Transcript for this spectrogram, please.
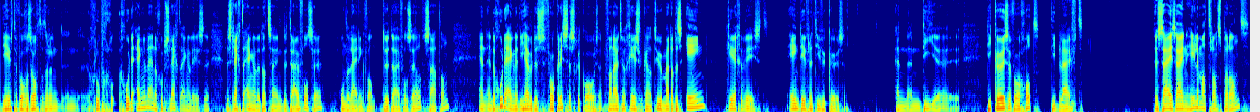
die heeft ervoor gezorgd dat er een, een groep go- goede engelen en een groep slechte engelen is. De, de slechte engelen, dat zijn de duivels, hè? onder leiding van de duivel zelf, Satan. En, en de goede engelen, die hebben dus voor Christus gekozen, vanuit hun geestelijke natuur. Maar dat is één keer geweest. Eén definitieve keuze. En, en die, eh, die keuze voor God, die blijft. Dus zij zijn helemaal transparant,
